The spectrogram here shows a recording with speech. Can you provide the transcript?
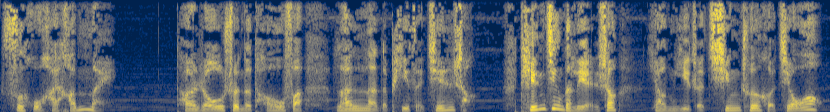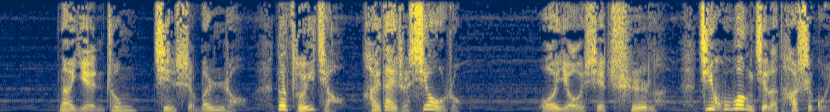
似乎还很美。他柔顺的头发懒懒的披在肩上，恬静的脸上洋溢着青春和骄傲，那眼中尽是温柔，那嘴角还带着笑容。我有些吃了。几乎忘记了他是鬼，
